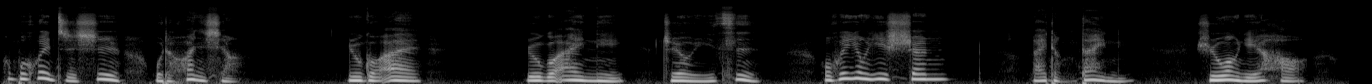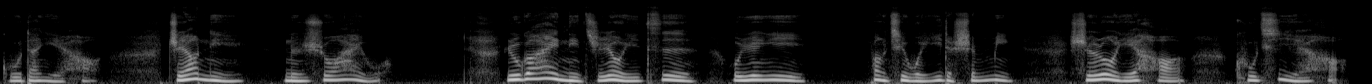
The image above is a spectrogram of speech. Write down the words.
会不会只是我的幻想？如果爱，如果爱你只有一次，我会用一生来等待你。失望也好，孤单也好，只要你能说爱我。如果爱你只有一次，我愿意放弃唯一的生命。失落也好，哭泣也好，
